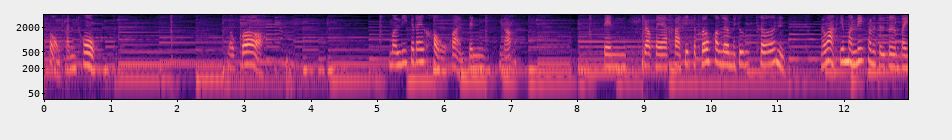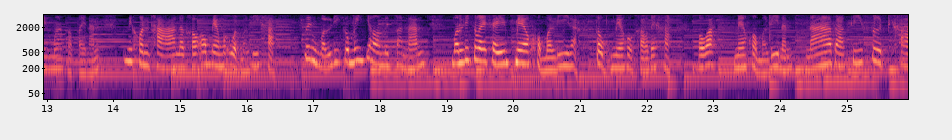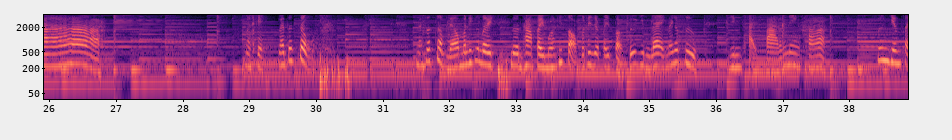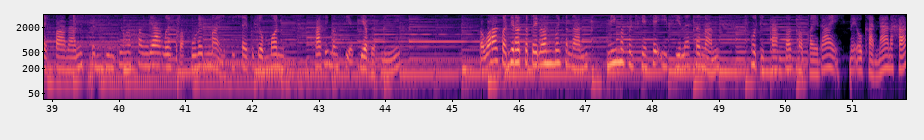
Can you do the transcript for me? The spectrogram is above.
2,006แล้วก็มอลลี่ก็ได้ของขวัญเป็นนะเป็นกาแฟค่ะที่จะเพิ่มความเร็วในทุกๆเทิร์นระหว่างที่มอลลี่กำลังจะเดินไปเมืองต่อไปนั้น ก็มีคนท้าแล้วเขาเอาแมวมาอวดมอลลี่ค่ะ ซึ่งมอลลี่ก็ไม่ยอมในตอนนั้นมอลลี่ก็เลยใช้แมวของมอลลี่น่ะตบแมวของเขาได้ค่ะ เพราะว่าแมวของมารีนั้นน่ารักที่สุดค่ะ โอเค แล้วจะจบแล้วจะจบแล้วมารีก็เลยเดินทางไปเมืองที่สองเพื่อที่จะไปต่อซื้อยิมแรกนั่นก็คือ ยิมสายฟ้านั่นเองค่ะ ซึ่งยิมสายฟ้านั้นเป็นยิมที่ค่อนข้างยากเลยสำหรับผู้เล่นใหม่ที่ใช้โปเกมอนท่าที่มันเสียเปรียบแบบนี้ แต่ว่าก่อนที่เราจะไปเริ่มต้นกันนั้น นี่มันเป็นเพียงแค่ EP แรกเท่านั้นโปรดติดตามตอนต่อไปได้ในโอกาสหน้านะคะ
